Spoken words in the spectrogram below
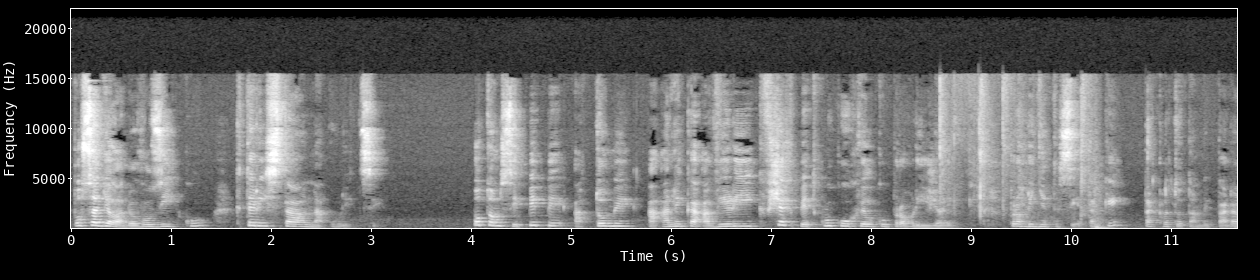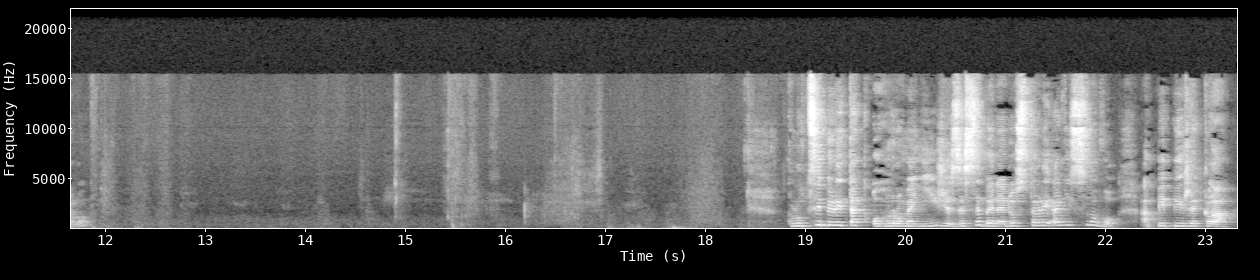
posadila do vozíku, který stál na ulici. Potom si Pipi a Tommy a Anika a Vilík všech pět kluků chvilku prohlíželi. Prohlídněte si je taky, takhle to tam vypadalo. Kluci byli tak ohromení, že ze sebe nedostali ani slovo. A Pipi řekla,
